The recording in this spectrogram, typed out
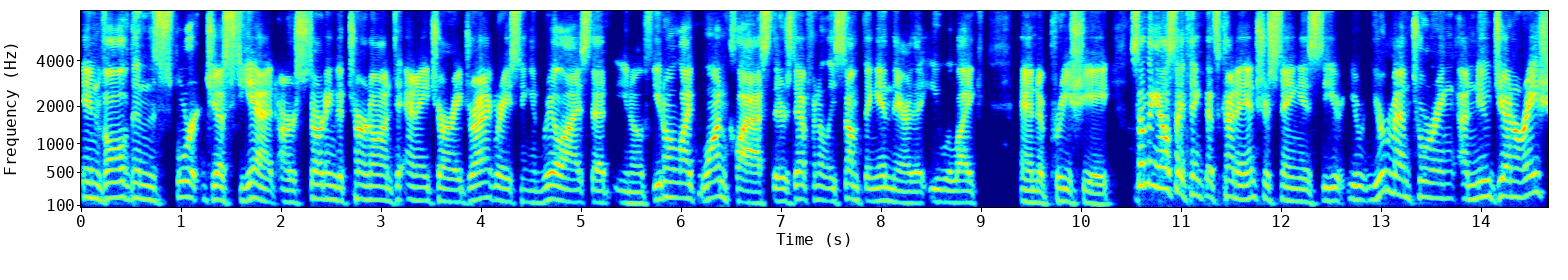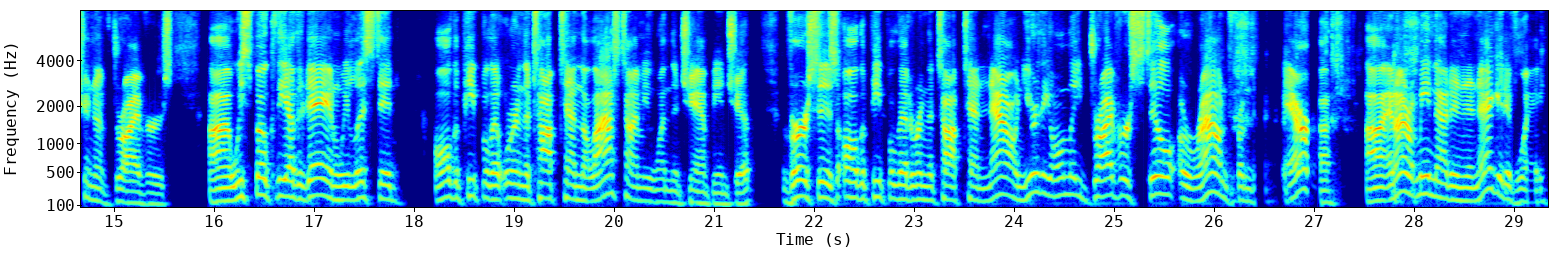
involved in the sport just yet are starting to turn on to NHRA drag racing and realize that, you know, if you don't like one class, there's definitely something in there that you will like and appreciate. Something else I think that's kind of interesting is you're, you're, mentoring a new generation of drivers. Uh, we spoke the other day and we listed all the people that were in the top 10 the last time you won the championship versus all the people that are in the top 10 now. And you're the only driver still around from the era. Uh, and I don't mean that in a negative way,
